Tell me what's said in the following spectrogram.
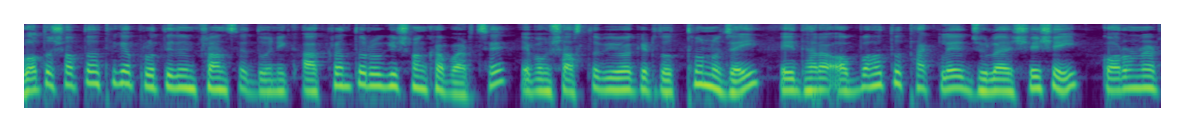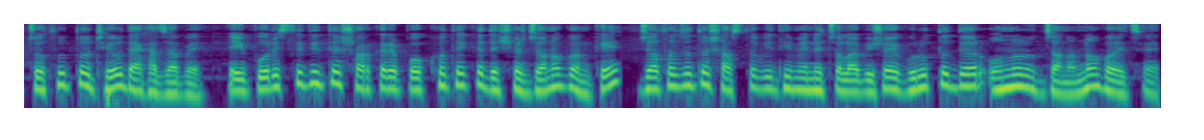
গত সপ্তাহ থেকে প্রতিদিন ফ্রান্সে দৈনিক আক্রান্ত রোগীর সংখ্যা বাড়ছে এবং স্বাস্থ্য বিভাগের তথ্য অনুযায়ী এই ধারা অব্যাহত থাকলে জুলাই শেষেই করোনার চতুর্থ ঢেউ দেখা যাবে। এই পরিস্থিতিতে সরকারের পক্ষ থেকে দেশের জনগণকে যথাযথ স্বাস্থ্যবিধি মেনে চলা বিষয়ে গুরুত্ব দেওয়ার অনুরোধ জানানো হয়েছে।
